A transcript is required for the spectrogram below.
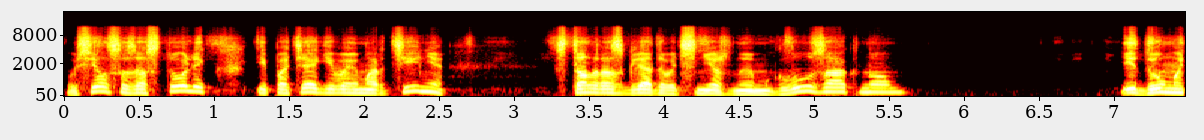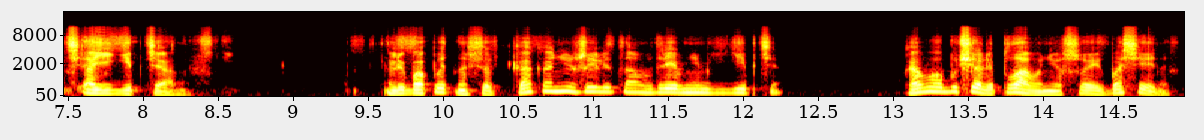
Уселся за столик и, потягивая мартини, стал разглядывать снежную мглу за окном и думать о египтянах. Любопытно все как они жили там, в Древнем Египте. Кого обучали плаванию в своих бассейнах?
